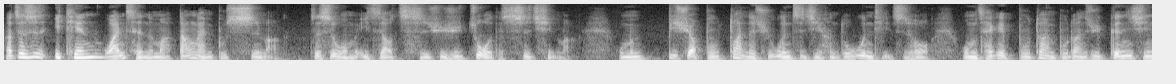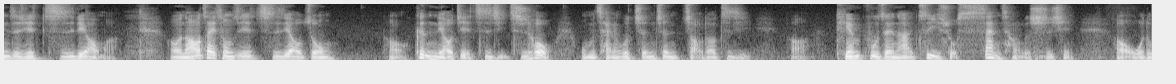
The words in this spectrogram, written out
那这是一天完成的吗？当然不是嘛，这是我们一直要持续去做的事情嘛。我们必须要不断的去问自己很多问题之后，我们才可以不断不断的去更新这些资料嘛。哦，然后再从这些资料中，哦，更了解自己之后，我们才能够真正找到自己啊，天赋在哪里，自己所擅长的事情。哦，我的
